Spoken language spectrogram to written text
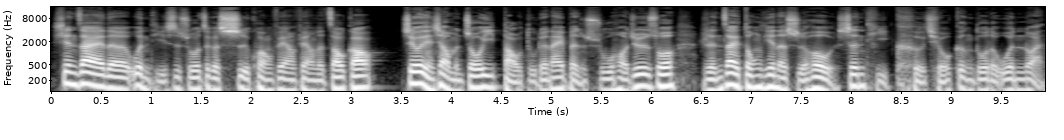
现在的问题是说这个市况非常非常的糟糕。这有点像我们周一导读的那一本书哈，就是说人在冬天的时候，身体渴求更多的温暖，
